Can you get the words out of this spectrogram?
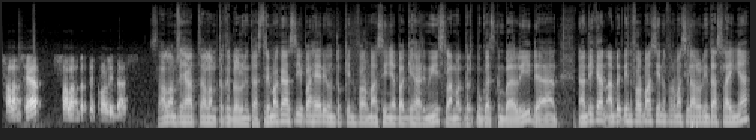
Salam sehat, salam tertib lalu lintas. Salam sehat, salam tertib lalu lintas. Terima kasih Pak Heri untuk informasinya pagi hari ini. Selamat bertugas kembali dan nantikan update informasi-informasi lalu lintas lainnya.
